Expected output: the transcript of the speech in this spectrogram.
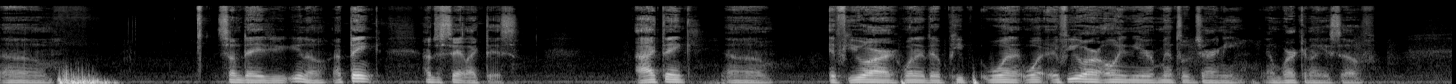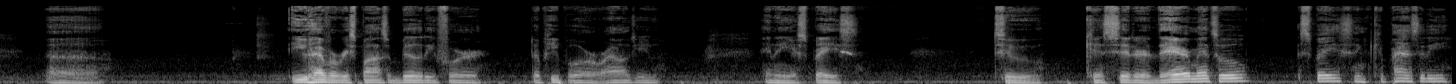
um, some days you, you know, I think, I'll just say it like this. I think um, if you are one of the people, one, one, if you are on your mental journey and working on yourself, uh, you have a responsibility for the people around you and in your space to consider their mental space and capacity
